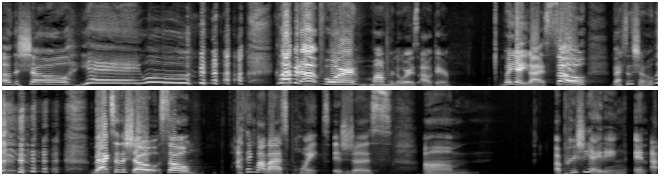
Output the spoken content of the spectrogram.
of the show. Yay! Woo! Clap it up for mompreneurs out there. But yeah, you guys. So, back to the show. back to the show. So, I think my last point is just um appreciating and I,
